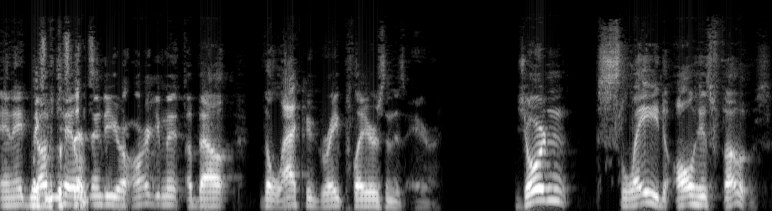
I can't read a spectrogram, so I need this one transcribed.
and it Makes dovetails into your argument about the lack of great players in his era. Jordan slayed all his foes.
